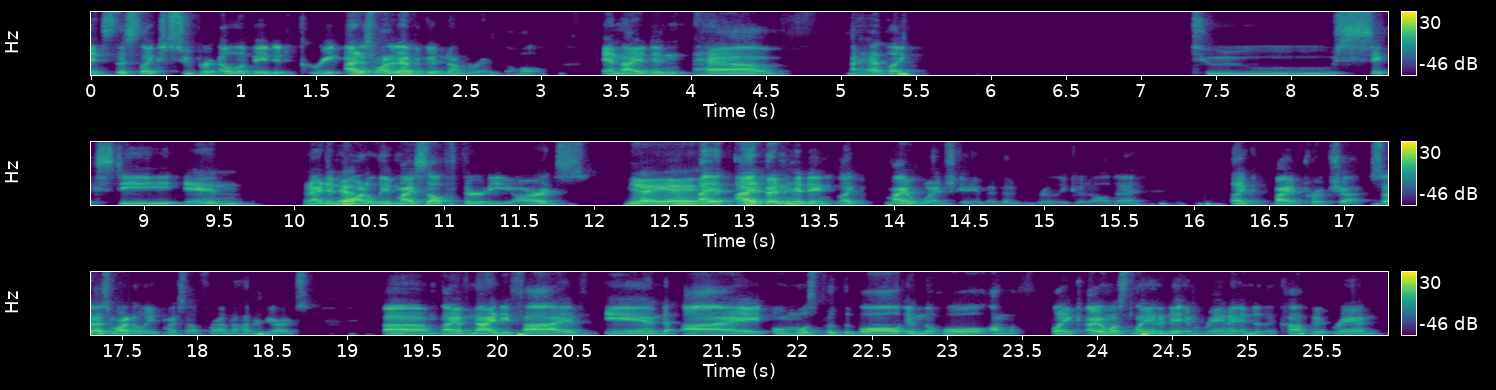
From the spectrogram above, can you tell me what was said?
it's this like super elevated green. I just wanted to have a good number in the hole, and I didn't have. I had like 260 in, and I didn't Yeah. want to leave myself 30 yards. yeah, yeah, yeah. I, I've been hitting like my wedge game. I've been really good all day, like my approach shot. So I just wanted to leave myself around 100 yards. Um, I have 95, and I almost put the ball in the hole on the like. I almost landed it and ran it into the cup. It ran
